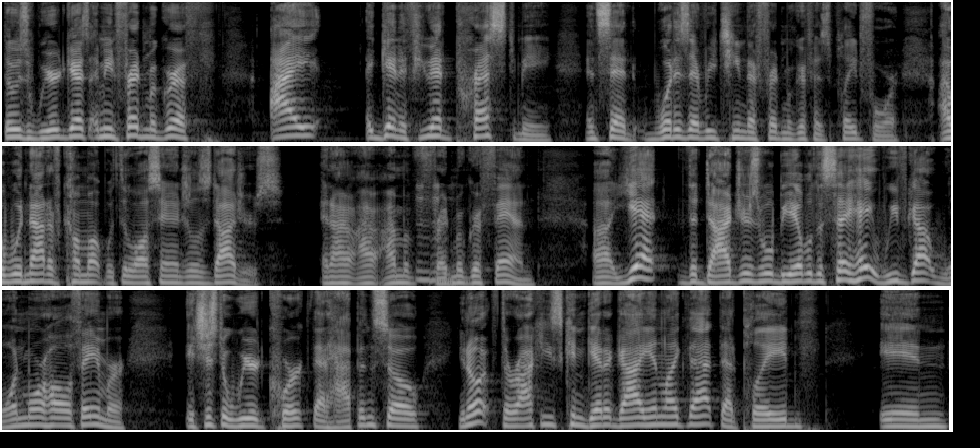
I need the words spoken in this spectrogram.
those weird guys. I mean, Fred McGriff, I again, if you had pressed me and said, "What is every team that Fred McGriff has played for?" I would not have come up with the Los Angeles Dodgers, and I, am a mm-hmm. Fred McGriff fan. Uh, yet the Dodgers will be able to say, "Hey, we've got one more Hall of Famer." It's just a weird quirk that happens. So you know, if the Rockies can get a guy in like that that played in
